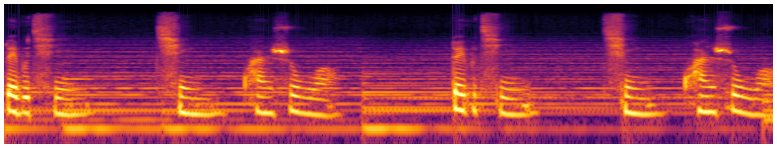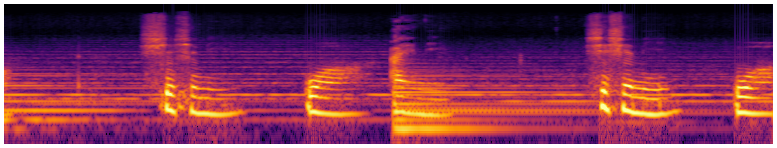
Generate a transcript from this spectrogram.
对不起，请宽恕我。对不起，请宽恕我。谢谢你，我爱你。谢谢你，我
